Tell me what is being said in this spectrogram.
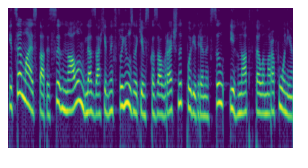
і це має стати сигналом для західних союзників, сказав речник повітряних сил Ігнат в телемарафоні.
